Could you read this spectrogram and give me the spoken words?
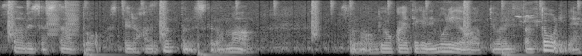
サービススタートしてるはずだったんですけどまあその業界的に無理だろって言われてた通りね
